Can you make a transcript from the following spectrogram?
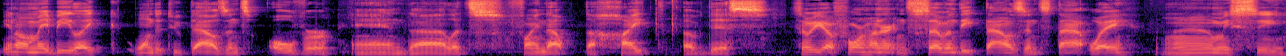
you know, maybe like one to two thousandths over. And uh, let's find out the height of this. So we got 470 thousandths that way. Let me see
